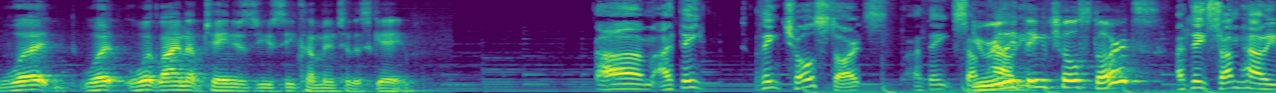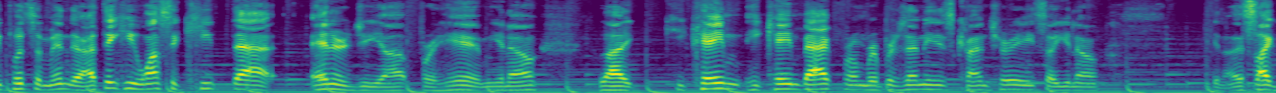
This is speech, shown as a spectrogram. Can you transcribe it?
what what what lineup changes do you see coming into this game? Um, I think I think Cho starts. I think somehow you really he- think Chol starts? I think somehow he puts him in there. I think he wants to keep that energy up for him. You know, like he came he came back from representing his country, so you know You know, it's like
